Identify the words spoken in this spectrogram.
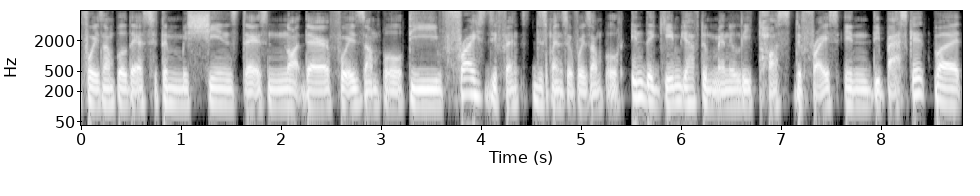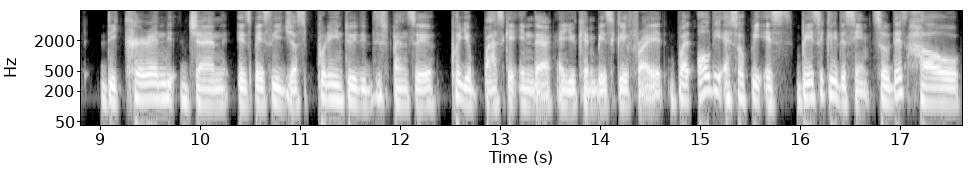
For example, there are certain machines that is not there. For example, the fries defense, dispenser, for example, in the game, you have to manually toss the fries in the basket. But the current gen is basically just put it into the dispenser, put your basket in there, and you can basically fry it. But all the SOP is basically the same. So that's how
